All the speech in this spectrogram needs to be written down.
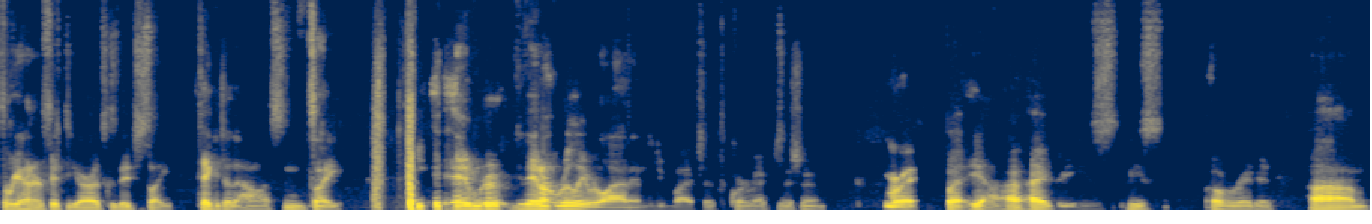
three hundred fifty yards because they just like take it to the house, and it's like it, it- they don't really rely on him to do much at the quarterback position right. but yeah, I, I agree. He's he's overrated. Um,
